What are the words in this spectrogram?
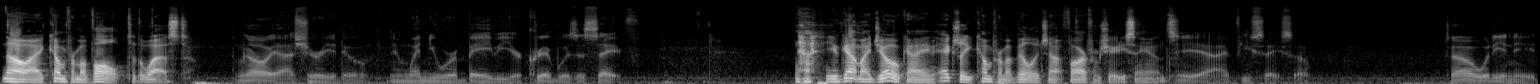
No, I come from a vault to the west. Oh yeah, sure you do. And when you were a baby, your crib was a safe. you got my joke. I actually come from a village not far from Shady Sands. Yeah, if you say so. So, what do you need?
